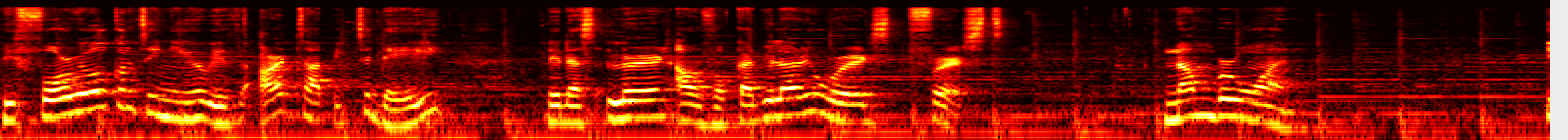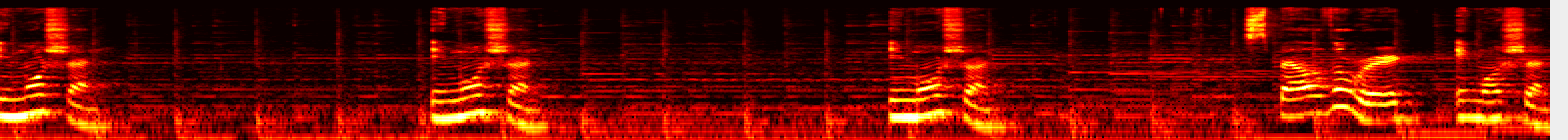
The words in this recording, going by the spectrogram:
Before we will continue with our topic today, let us learn our vocabulary words first. Number 1 Emotion Emotion. Emotion. Spell the word emotion.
